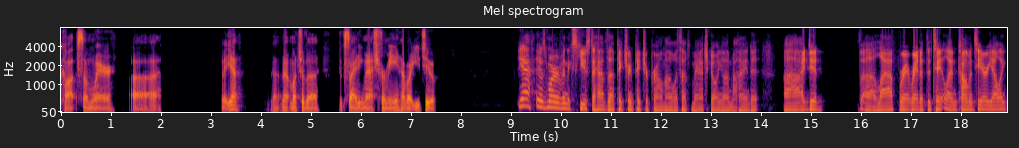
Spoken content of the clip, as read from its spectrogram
caught somewhere. Uh, but yeah, not, not much of a exciting match for me. How about you two? Yeah, it was more of an excuse to have the picture in picture promo with a match going on behind it. Uh, I did uh, laugh right, right at the tail end commentary yelling,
